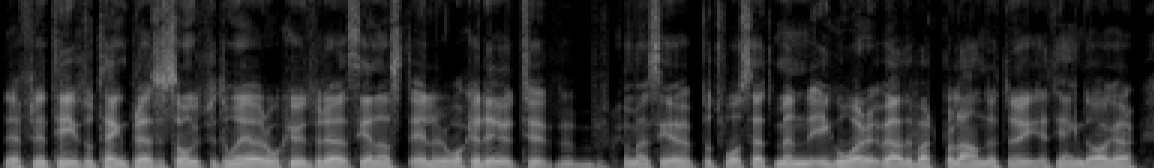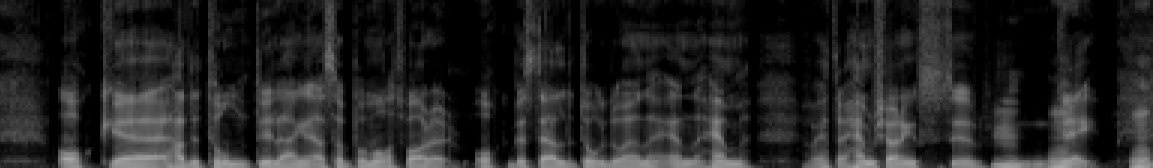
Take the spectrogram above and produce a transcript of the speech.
Definitivt. Och tänk på det säsongsbetonade. Jag råkade ut för det senast, eller råkade ut, det kan man se på två sätt. Men igår, vi hade varit på landet nu ett gäng dagar och eh, hade tomt i lägenheten, alltså på matvaror. Och beställde, tog då en, en hem, vad heter det, hemkörningsgrej. Mm. Mm.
